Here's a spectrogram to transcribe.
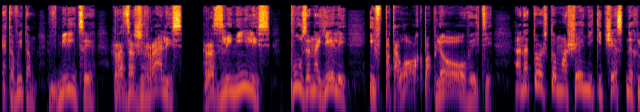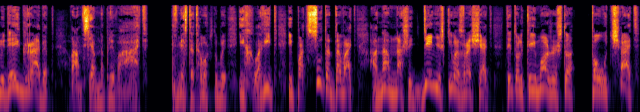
Это вы там в милиции разожрались, разленились, пузо наели и в потолок поплевываете. А на то, что мошенники честных людей грабят, вам всем наплевать. Вместо того, чтобы их ловить и под суд отдавать, а нам наши денежки возвращать, ты только и можешь что поучать.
